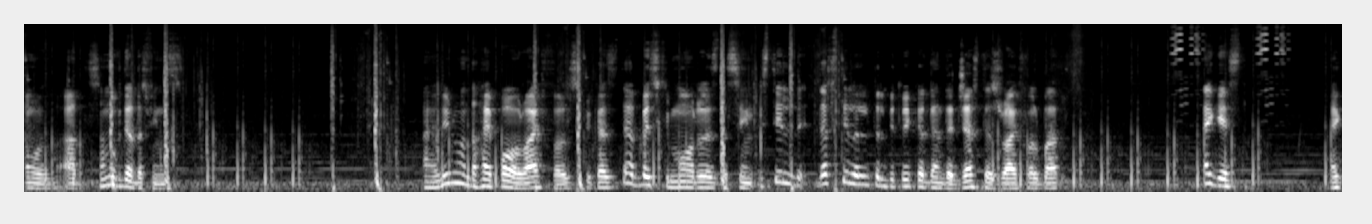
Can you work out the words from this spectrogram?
oh, some of, some of the other things. I really want the high power rifles because they're basically more or less the same. Still, they're still a little bit weaker than the Justice rifle, but I guess I,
